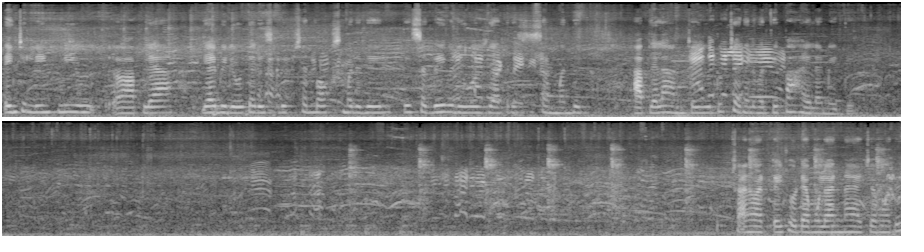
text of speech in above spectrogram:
त्यांची लिंक मी यू आपल्या या व्हिडिओच्या डिस्क्रिप्शन बॉक्समध्ये देईल. ते सगळे व्हिडिओज यात्रेशी संबंधित आपल्याला आमच्या यूट्यूब चॅनलवरती पाहायला मिळतील. छान वाटतंय छोट्या मुलांना याच्यामध्ये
